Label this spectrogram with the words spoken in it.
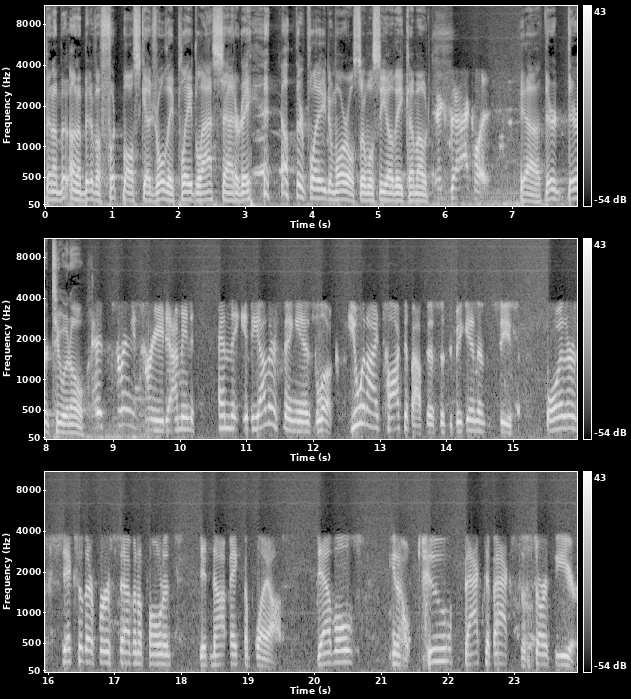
been on a bit of a football schedule. They played last Saturday, now they're playing tomorrow, so we'll see how they come out. Exactly. Yeah, they're they're two and zero. Oh. It's strange, Reed. I mean, and the the other thing is, look, you and I talked about this at the beginning of the season. Oilers, six of their first seven opponents did not make the playoffs. Devils you know, two back to backs to start the year.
